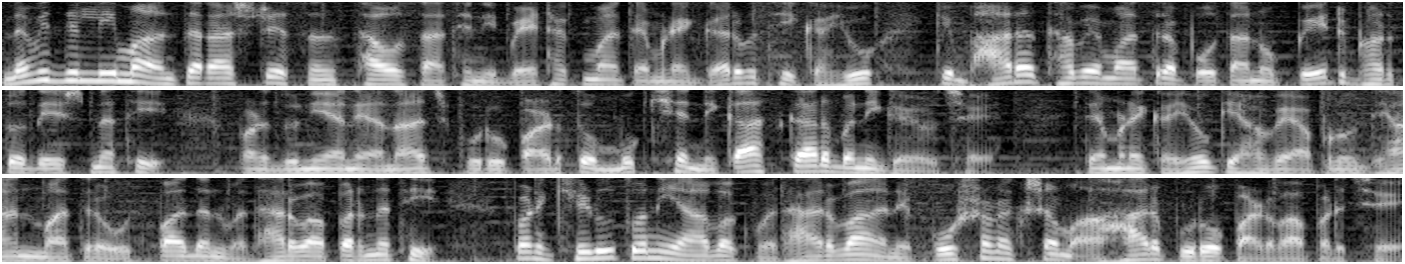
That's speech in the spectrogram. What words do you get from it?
નવી દિલ્હીમાં આંતરરાષ્ટ્રીય સંસ્થાઓ સાથેની બેઠકમાં તેમણે ગર્વથી કહ્યું કે ભારત હવે માત્ર પોતાનું પેટ ભરતો દેશ નથી, પણ દુનિયાને અનાજ પૂરું પાડતો મુખ્ય નિકાસકાર બની ગયો છે. તેમણે કહ્યું કે હવે આપણું ધ્યાન માત્ર ઉત્પાદન વધારવા પર નથી, પણ ખેડૂતોની આવક વધારવા અને પોષણક્ષમ આહાર પૂરો પાડવા પર છે.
